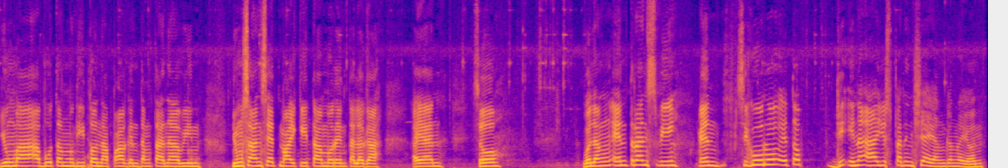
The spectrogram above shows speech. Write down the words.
yung maaabutan mo dito, napakagandang tanawin. Yung sunset, makikita mo rin talaga. Ayan. So, walang entrance fee. And siguro ito, inaayos pa rin siya eh, hanggang ngayon.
